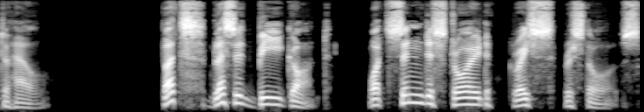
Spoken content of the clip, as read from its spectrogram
to hell. But blessed be God, what sin destroyed, grace restores.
